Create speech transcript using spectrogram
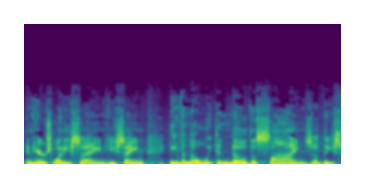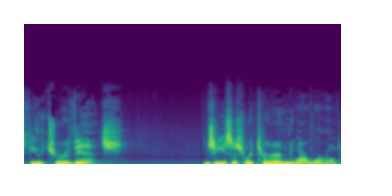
And here's what he's saying He's saying, even though we can know the signs of these future events, Jesus returned to our world.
